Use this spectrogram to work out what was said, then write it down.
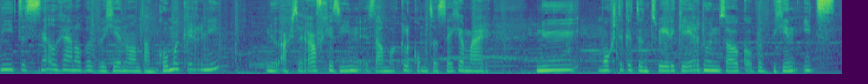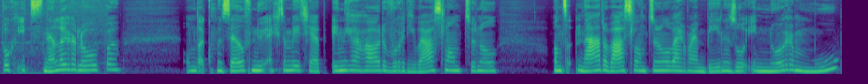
niet te snel gaan op het begin, want dan kom ik er niet. Nu, achteraf gezien is dat makkelijk om te zeggen, maar nu, mocht ik het een tweede keer doen, zou ik op het begin iets, toch iets sneller lopen omdat ik mezelf nu echt een beetje heb ingehouden voor die Waaslandtunnel. Want na de Waaslandtunnel waren mijn benen zo enorm moe.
